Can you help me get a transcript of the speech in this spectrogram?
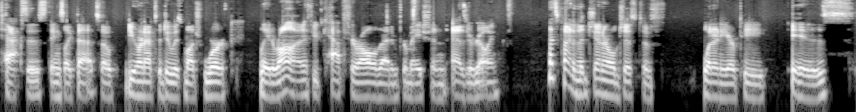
taxes, things like that. So you don't have to do as much work later on if you capture all of that information as you're going. That's kind of the general gist of what an ERP is.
